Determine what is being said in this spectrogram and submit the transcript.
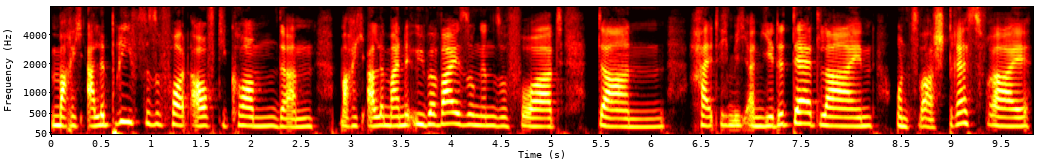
mache ich alle Briefe sofort auf, die kommen, dann mache ich alle meine Überweisungen sofort, dann halte ich mich an jede Deadline und zwar stressfrei,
